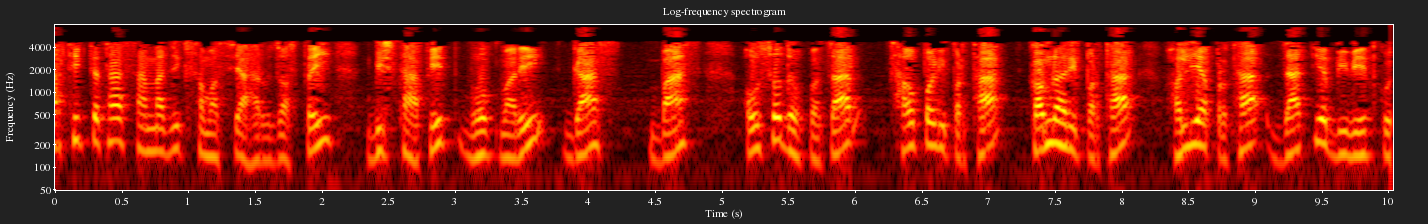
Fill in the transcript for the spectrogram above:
आर्थिक तथा सामाजिक समस्याहरू जस्तै विस्थापित भोकमरी गाँस बाँस औषधोपचार छाउपडी प्रथा कमलहरी प्रथा हलिया प्रथा जातीय विभेदको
